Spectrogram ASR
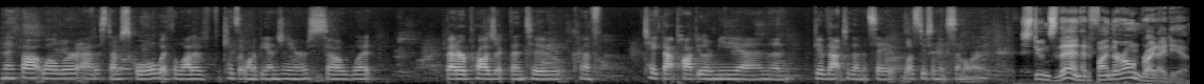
And I thought, well, we're at a STEM school with a lot of kids that want to be engineers, so what better project than to kind of take that popular media and then give that to them and say, let's do something similar. Students then had to find their own bright idea.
